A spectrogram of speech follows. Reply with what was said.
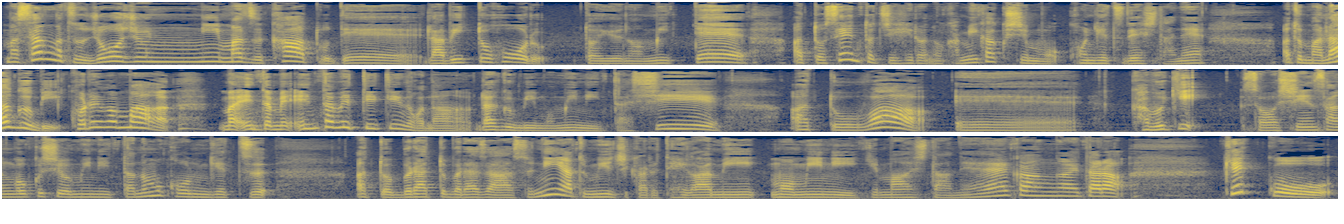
まあ、3月の上旬にまずカートでラビットホールというのを見て、あと、千と千尋の神隠しも今月でしたね。あと、まあ、ラグビー。これはまあ、まあ、エンタメ、エンタメって言っていいのかな？ラグビーも見に行ったし、あとは、えー、歌舞伎。そう、新三国志を見に行ったのも今月。あと、ブラッドブラザースに、あとミュージカル手紙も見に行きましたね。考えたら。結構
